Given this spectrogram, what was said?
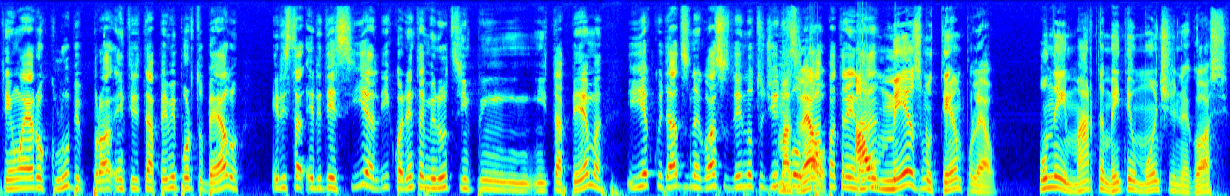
tem um aeroclube entre Itapema e Porto Belo, ele, ele descia ali 40 minutos em, em, Itapema e ia cuidar dos negócios dele no outro dia Mas, ele voltava para treinar. Ao mesmo tempo, Léo, o Neymar também tem um monte de negócio.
